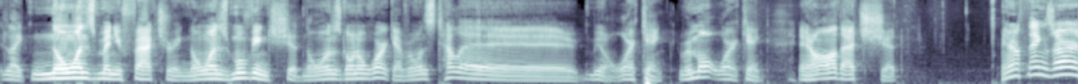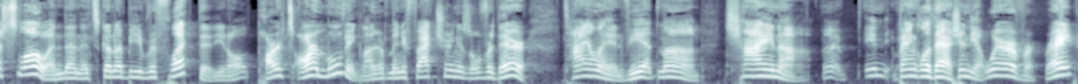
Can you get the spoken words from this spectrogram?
like no one's manufacturing, no one's moving shit, no one's going to work. Everyone's tele, you know, working, remote working, and all that shit. You know things are slow and then it's gonna be reflected you know. Parts are moving. A lot of manufacturing is over there. Thailand vietnam china uh, in bangladesh india wherever right?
